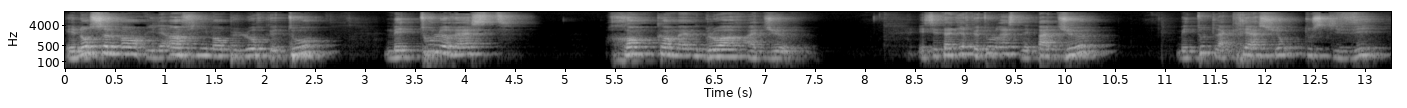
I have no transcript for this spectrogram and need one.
Et non seulement il est infiniment plus lourd que tout, mais tout le reste rend quand même gloire à Dieu. Et c'est-à-dire que tout le reste n'est pas Dieu, mais toute la création, tout ce qui vit,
